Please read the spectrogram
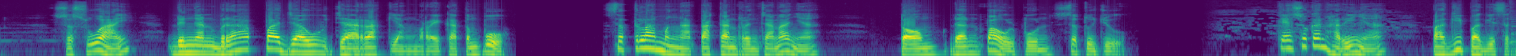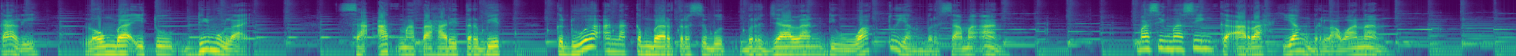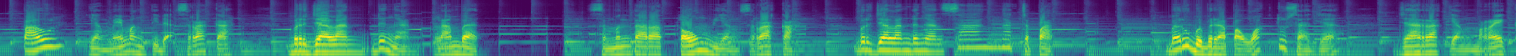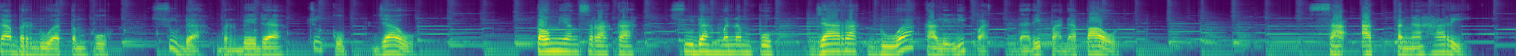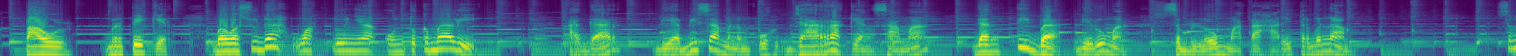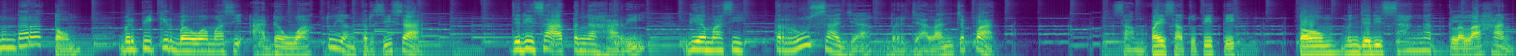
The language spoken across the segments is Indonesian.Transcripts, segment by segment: sesuai dengan berapa jauh jarak yang mereka tempuh. Setelah mengatakan rencananya, Tom dan Paul pun setuju. Keesokan harinya, pagi-pagi sekali, lomba itu dimulai. Saat matahari terbit, kedua anak kembar tersebut berjalan di waktu yang bersamaan masing-masing ke arah yang berlawanan. Paul yang memang tidak serakah berjalan dengan lambat. Sementara Tom yang serakah berjalan dengan sangat cepat. Baru beberapa waktu saja jarak yang mereka berdua tempuh sudah berbeda cukup jauh. Tom yang serakah sudah menempuh jarak dua kali lipat daripada Paul. Saat tengah hari, Paul berpikir bahwa sudah waktunya untuk kembali agar dia bisa menempuh jarak yang sama dan tiba di rumah sebelum matahari terbenam. Sementara Tom berpikir bahwa masih ada waktu yang tersisa. Jadi saat tengah hari dia masih terus saja berjalan cepat. Sampai satu titik, Tom menjadi sangat kelelahan.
